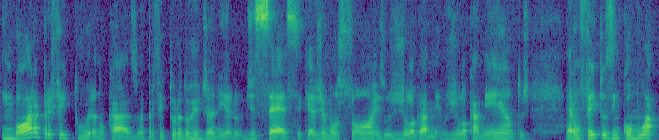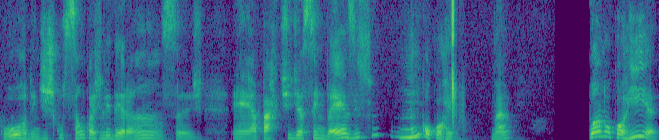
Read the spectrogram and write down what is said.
Embora a prefeitura, no caso, a prefeitura do Rio de Janeiro, dissesse que as emoções, os deslocamentos eram feitos em comum acordo, em discussão com as lideranças, é, a partir de assembleias, isso nunca ocorreu. Né? Quando ocorria,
